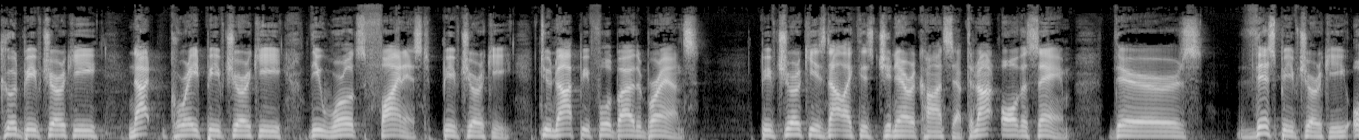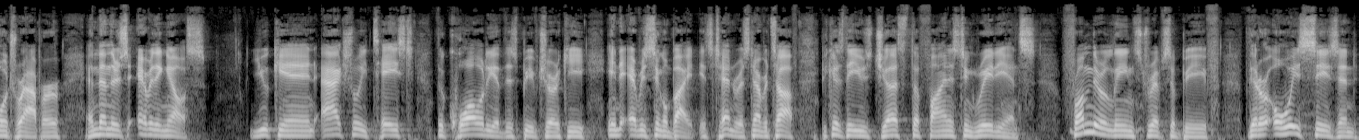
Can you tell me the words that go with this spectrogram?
good beef jerky, not great beef jerky, the world's finest beef jerky. Do not be fooled by other brands. Beef jerky is not like this generic concept. They're not all the same. There's this beef jerky, Old Trapper, and then there's everything else you can actually taste the quality of this beef jerky in every single bite. It's tender, it's never tough because they use just the finest ingredients from their lean strips of beef that are always seasoned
